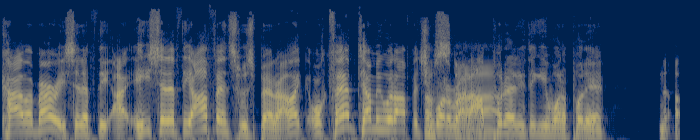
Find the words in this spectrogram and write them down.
Kyler Murray. He said if the I, he said if the offense was better, I like. Well, Fem, tell me what offense you Oh, want to run. I'll put anything you want to put in. No, uh,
